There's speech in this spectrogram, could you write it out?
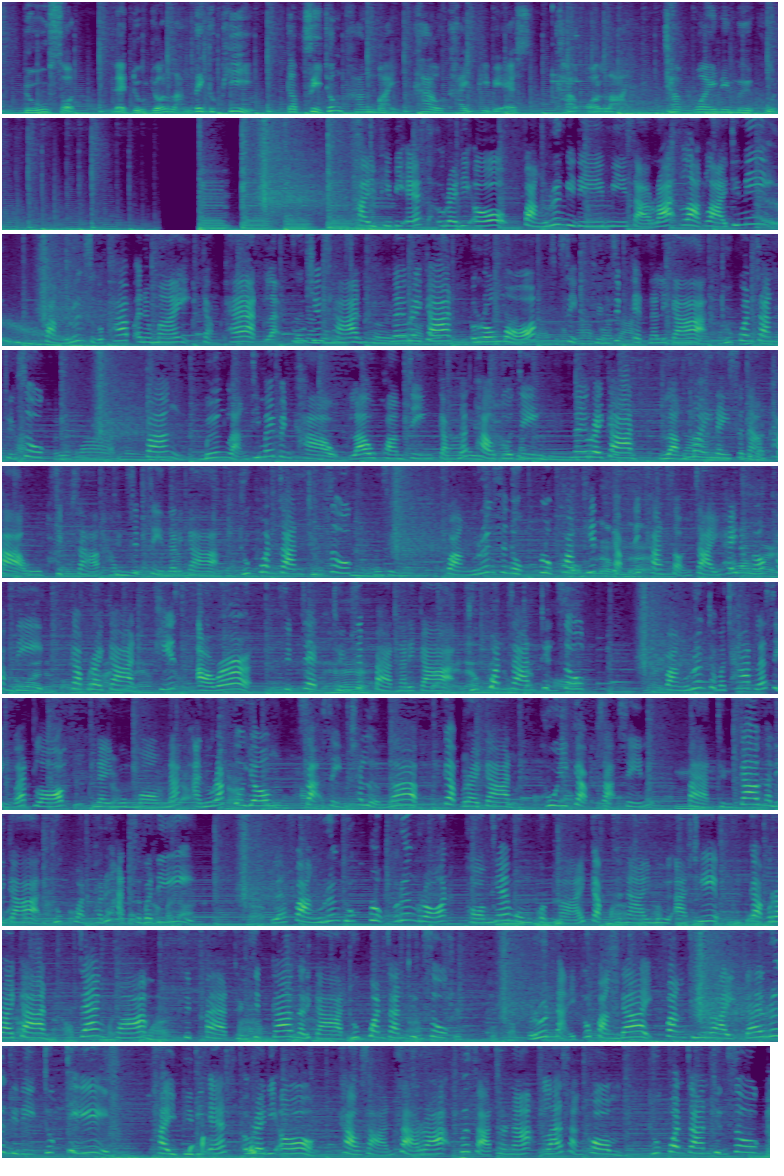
ดูสดและดูย้อนหลังได้ทุกที่ กับ 4 ช่องทางใหม่ข่าวไทย PBS ข่าวออนไลน์ ชับไว้ในมือคุณ ไทย PBS Radio ฟังเรื่องดีๆ มีสาระหลากหลายที่นี่ ฟังเรื่องสุขภาพอนามัย กับแพทย์และผู้เชี่ยวชาญ ในรายการโรงหมอ 10ถึง11 นาฬิกา ทุกวันจันทร์ถึงศุกร์ ฟังเบื้องหลังที่ไม่เป็นข่าว เล่าความจริงกับนักข่าวตัวจริง ในรายการหลังไม่ในสนามข่าว 13ถึง14 นาฬิกา ทุกวันจันทร์ถึงศุกร์ฟังเรื่องสนุกปลุกความคิดกับนิทานสอนใจให้น้องๆทำดี กับรายการ Kiss Hour 17ถึง18 นาฬิกา ทุกวันจันทร์ถึงศุกร์ฟังเรื่องธรรมชาติและสิ่งแวดล้อม ในมุมมองนักอนุรักษ์ตัวยงสะสินเฉลิมลาบ กับรายการคุยกับสะสิน8ถึง9นาฬิกาทุกวันพฤหัสบดี และฟังเรื่องทุกข์ปลุกเรื่องร้อน พร้อมแง่มุมกฎหมายกับทนายมืออาชีพ กับรายการแจ้งความ 18ถึง19นาฬิกาทุกวันจันทร์ถึงศุกร์รุ่นไหนก็ฟังได้ ฟังทีไรได้เรื่องดีๆ ทุกทีไทย PBS Radio ข่าวสารสาระเพื่อสาธารณะและสังคม ทุกวันจันทร์ถึงศุกร์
